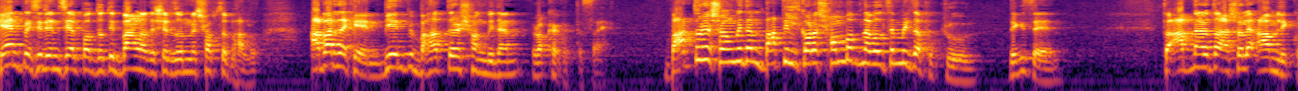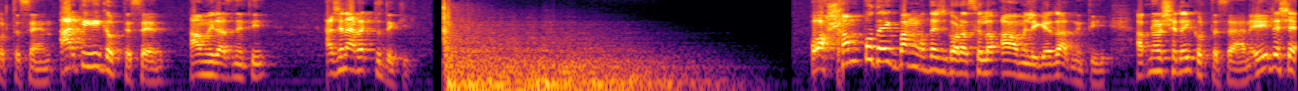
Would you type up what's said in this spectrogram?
কেন প্রেসিডেন্সিয়াল পদ্ধতি বাংলাদেশের জন্য সবচেয়ে ভালো? আবার দেখেন বিএনপি বাহাত্তরের সংবিধান রক্ষা করতে চায়। বাহাত্তরের সংবিধান বাতিল করা সম্ভব না বলছেন মির্জা ফখরুল। দেখেছেন? তো আপনারা তো আসলে আওয়ামী লীগ করতেছেন। আর কি কি করতেছেন? আওয়ামী রাজনীতি। আসেন আর একটু দেখি। অসাম্প্রদায়িক বাংলাদেশ গড়া ছিল আওয়ামী লীগের রাজনীতি। আপনারা সেটাই করতে চান। এই দেশে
